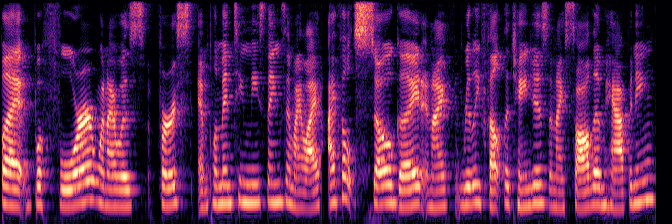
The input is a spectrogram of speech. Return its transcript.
But before, when I was first implementing these things in my life, I felt so good and I really felt the changes and I saw them happening.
